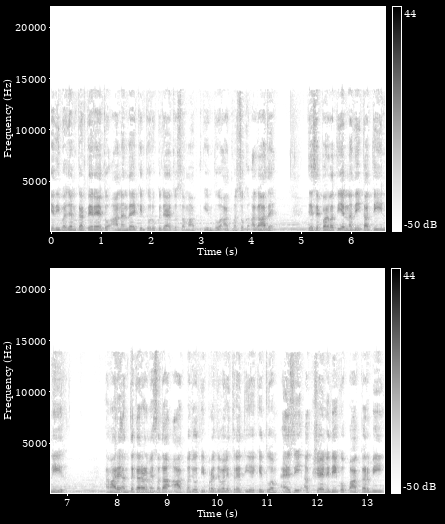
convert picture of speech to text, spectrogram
यदि भजन करते रहे तो आनंद है, किंतु रुक जाए तो समाप्त, किंतु आत्म सुख अगाध है। जैसे पर्वतीय नदी का ती नीर, हमारे अंतकरण में सदा आत्मज्योति प्रज्वलित रहती है, किंतु हम ऐसी अक्षय निधि को पाकर भी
